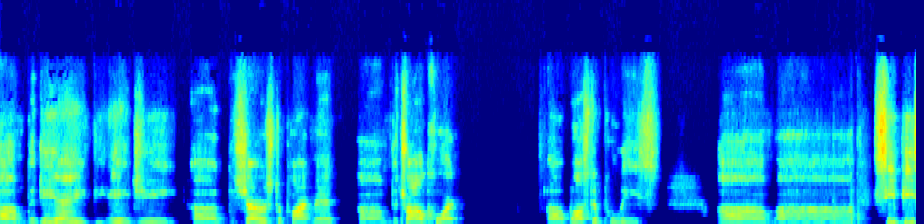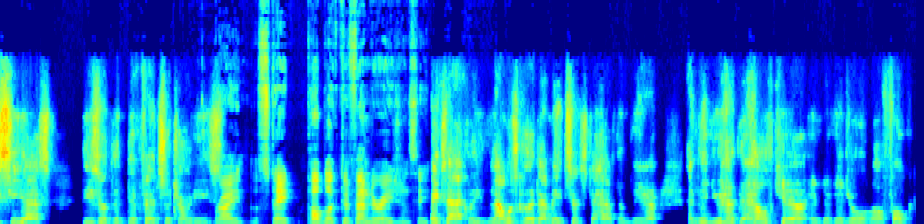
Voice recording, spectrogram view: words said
um, the DA, the AG, uh, the Sheriff's Department, um, the trial court, uh, Boston Police, um, uh, CPCS, these are the defense attorneys. Right, the state public defender agency. Exactly. And that was good. That made sense to have them there. And then you had the healthcare individual uh, folk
